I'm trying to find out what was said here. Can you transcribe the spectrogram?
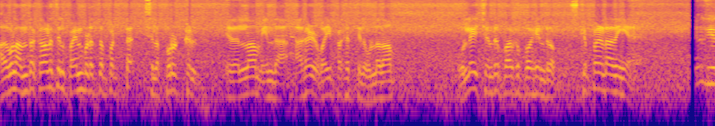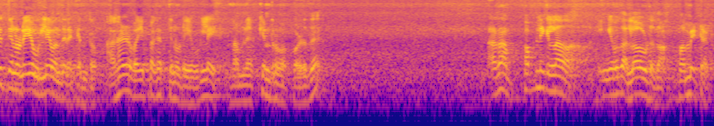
அதுபோல் அந்த காலத்தில் பயன்படுத்தப்பட்ட சில பொருட்கள். இதெல்லாம் இந்த அகழ் வைப்பகத்தில் உள்ளதாம். உள்ளே சென்று பார்க்க போகின்றோம். ஸ்கிப் பண்ணிடாதீங்க. மியூசியத்தினுடைய உள்ளே வந்திருக்கின்றோம். அகழ் வைப்பகத்தினுடைய உள்ளே நாம் நிற்கின்றோம் அப்பொழுது. அதான் பப்ளிக்கெல்லாம் இங்கே வந்து அலௌடு தான் பர்மிட்டட்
